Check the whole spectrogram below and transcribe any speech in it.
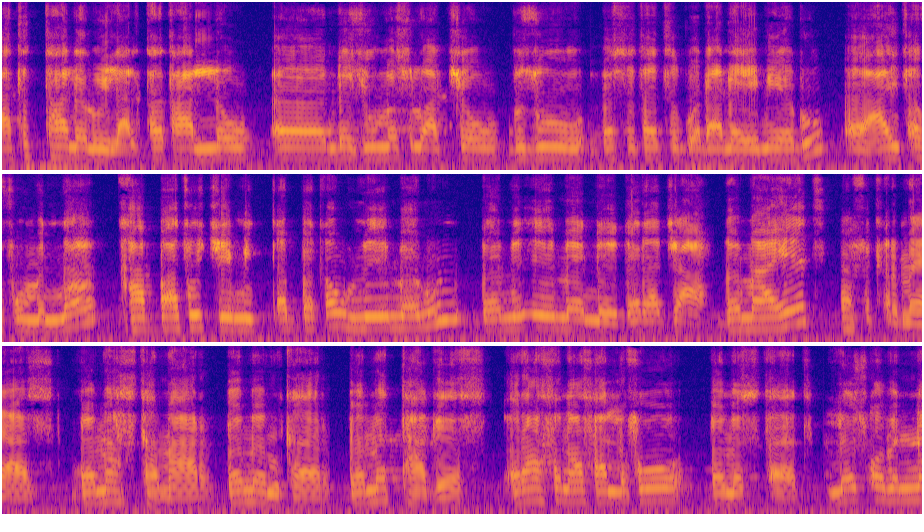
አትታለሉ ይላል። ተታለው እንደዚሁ መስሏቸው ብዙ በስህተት ጎዳና የሚሄዱ አይጠፉም እና ከአባቶች የሚጠበቀው ምዕመኑን በምዕመን ደረጃ በማየት በፍቅር መያዝ፣ በማስተማር፣ በመምከር፣ በመታገስ ራስን አሳልፎ በመስጠት ለጾምና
